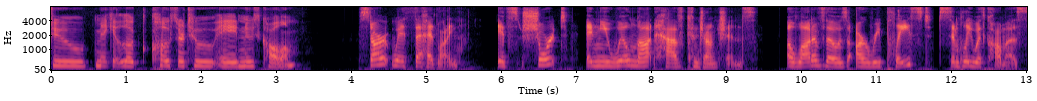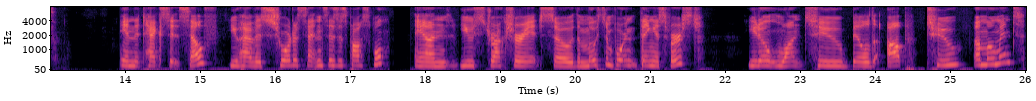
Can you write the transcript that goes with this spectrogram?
to make it look closer to a news column. Start with the headline. It's short and you will not have conjunctions. A lot of those are replaced simply with commas. In the text itself, you have as short of sentences as possible and you structure it so the most important thing is first. You don't want to build up to a moment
